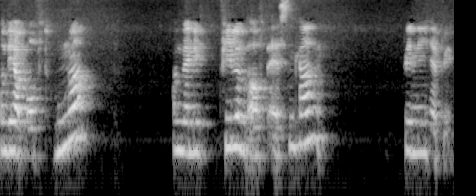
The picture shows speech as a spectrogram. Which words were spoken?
Und ich habe oft Hunger. Und wenn ich viel und oft essen kann, bin ich happy.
